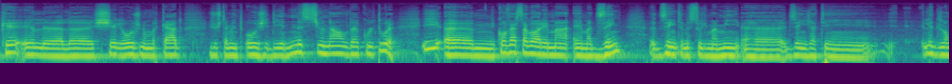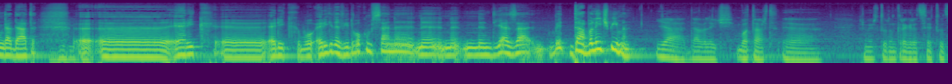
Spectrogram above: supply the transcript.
que ele, ele, chega hoje no mercado, justamente hoje, Dia Nacional da Cultura. E conversa agora é uma, é uma desenho, desenho está no estúdio Mami, desenho já tem ele é de longa data. Uh, uh, Eric, uh, Eric, bo, Eric David, vou começar na, na, na, na Diazá, WHB, man. Yeah, WH, boa tarde. primeiro de tudo, quero agradecer tudo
